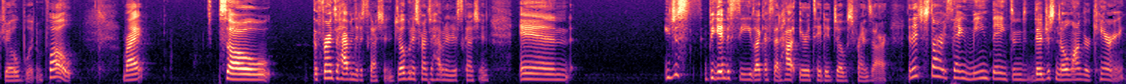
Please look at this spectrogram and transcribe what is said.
Job wouldn't fold, right? So the friends are having the discussion. Job and his friends are having a discussion. And you just begin to see, like I said, how irritated Job's friends are. And they just start saying mean things and they're just no longer caring.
